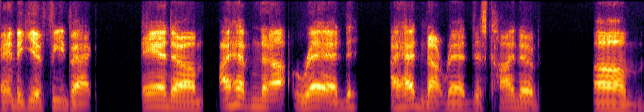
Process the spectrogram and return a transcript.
and to give feedback. And um, I have not read I had not read this kind of um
